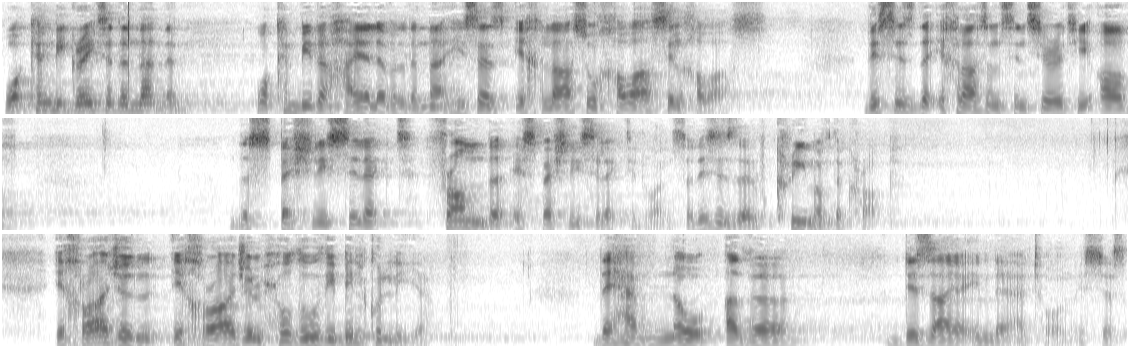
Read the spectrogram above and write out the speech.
What can be greater than that then? What can be the higher level than that? He says, Ikhlasu khawasil khawas. This is the ikhlas and sincerity of the specially select, from the especially selected ones. So this is the cream of the crop. إخراج إخراج الحظوظ بالكلية. They have no other desire in there at all. It's just,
